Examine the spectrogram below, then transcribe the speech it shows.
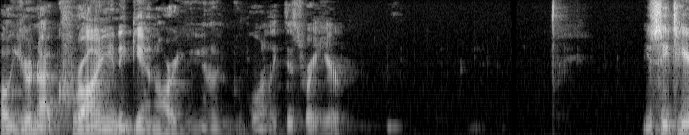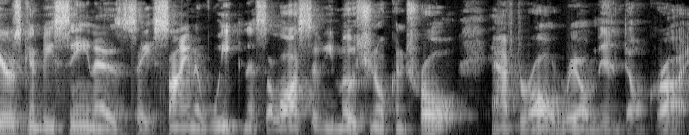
Oh, you're not crying again, are you? You know, going like this right here. You see, tears can be seen as a sign of weakness, a loss of emotional control. After all, real men don't cry.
